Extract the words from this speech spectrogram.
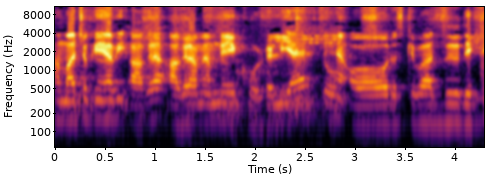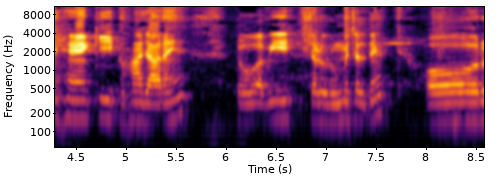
हम आ चुके हैं अभी आगरा। आगरा में हमने एक होटल लिया है तो और उसके बाद देखते हैं कि कहाँ जा रहे हैं। तो अभी चलो रूम में चलते हैं। और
